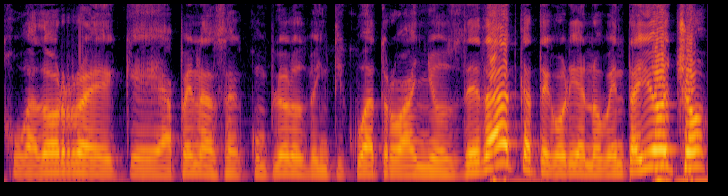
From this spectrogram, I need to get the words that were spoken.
jugador eh, que apenas eh, cumplió los 24 años de edad, categoría 98,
